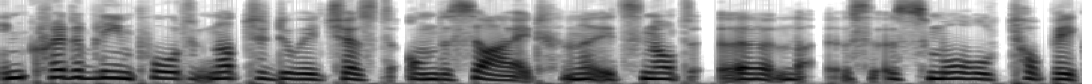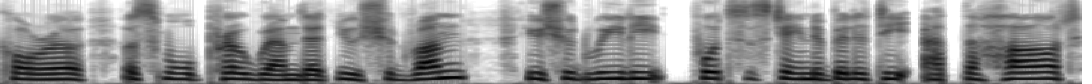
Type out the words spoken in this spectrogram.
incredibly important not to do it just on the side. It's not a, a small topic or a, a, small program that you should run. You should really put sustainability at the heart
